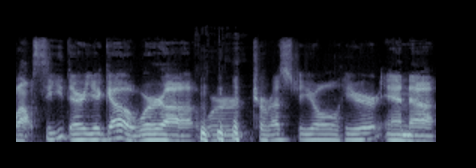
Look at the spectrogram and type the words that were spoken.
Well, see, there you go. We're uh, we're terrestrial here, and uh,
